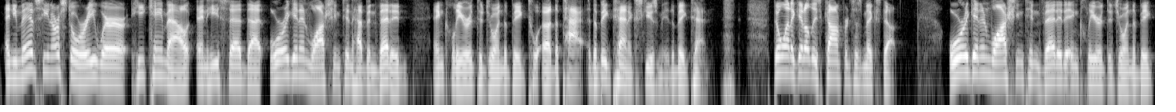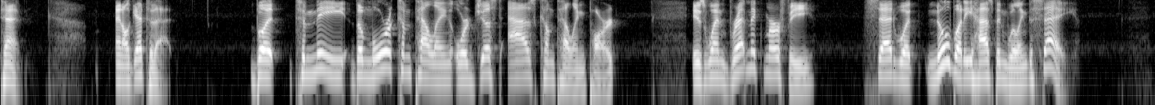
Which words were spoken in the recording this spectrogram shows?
And you may have seen our story where he came out and he said that Oregon and Washington have been vetted and cleared to join the Big tw- uh, the pa- the Big Ten. Excuse me, the Big Ten. Don't want to get all these conferences mixed up. Oregon and Washington vetted and cleared to join the Big Ten, and I'll get to that. But to me, the more compelling, or just as compelling part, is when Brett McMurphy said what nobody has been willing to say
